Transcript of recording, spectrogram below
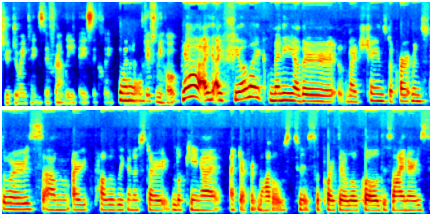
to doing things differently, basically. Yeah. It gives me hope. Yeah, I, I, feel like many other large chains, department stores um, are probably going to start looking at, at different models to support their local designers.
